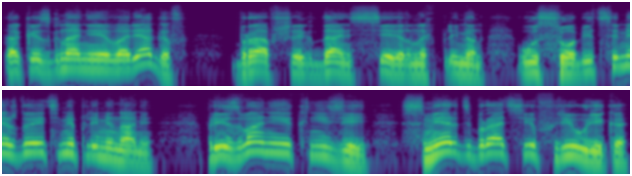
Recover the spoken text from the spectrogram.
Так изгнание варягов – бравших дань северных племен, усобица между этими племенами, призвание князей, смерть братьев Рюрика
